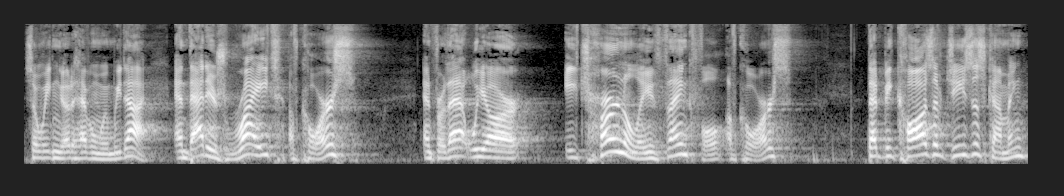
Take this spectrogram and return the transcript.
so we can go to heaven when we die. And that is right, of course. And for that, we are eternally thankful, of course, that because of Jesus coming,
